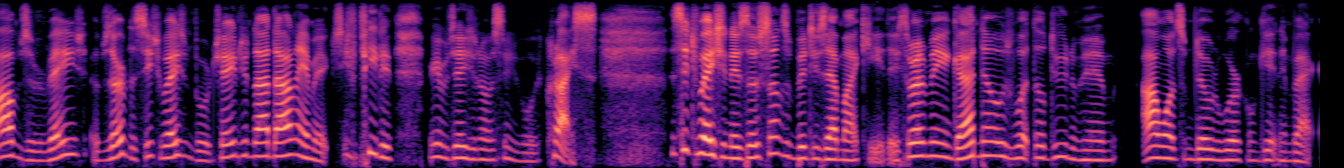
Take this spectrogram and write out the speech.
Observation. Observe the situation before changing the dynamics. She repeated her imitation of a sneaky voice. Christ. The situation is those sons of bitches have my kid. They threaten me, and God knows what they'll do to him. I want some dough to work on getting him back.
